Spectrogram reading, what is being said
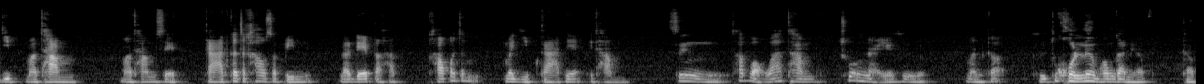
หยิบมาทำมาทำเสร็จการ์ดก็จะเข้า sprint แล้ว dev อะครับเขาก็จะมาหยิบการ์ดเนี่ยไปทำ ซึ่งถ้าบอกว่าทำช่วงไหนก็คือ มันก็คือทุกคนเริ่มพร้อมกันครับครับ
